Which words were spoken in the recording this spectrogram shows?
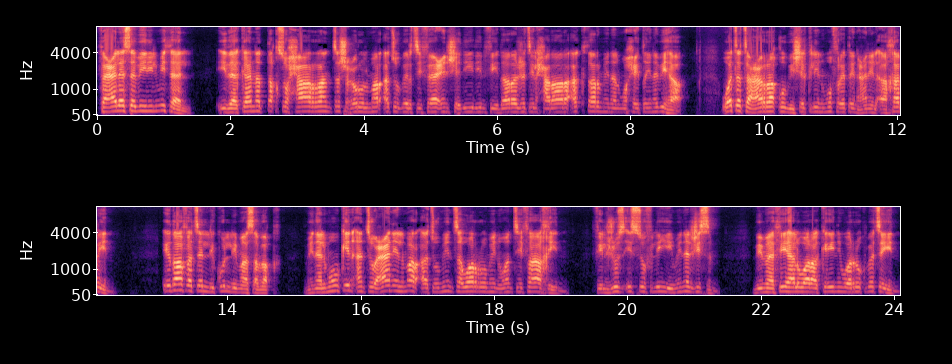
فعلى سبيل المثال إذا كان الطقس حارا تشعر المرأة بارتفاع شديد في درجة الحرارة أكثر من المحيطين بها وتتعرق بشكل مفرط عن الآخرين. إضافة لكل ما سبق من الممكن أن تعاني المرأة من تورم وانتفاخ في الجزء السفلي من الجسم بما فيها الوركين والركبتين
